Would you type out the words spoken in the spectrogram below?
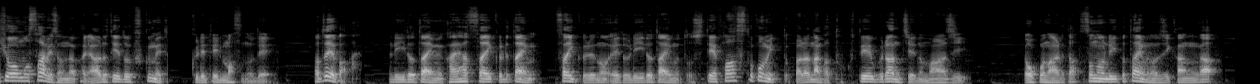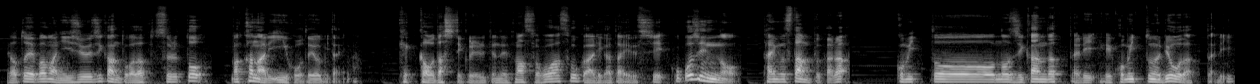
標もサービスの中にある程度含めてくれていますので、例えば、リードタイム、開発サイクルタイム、サイクルの、リードタイムとして、ファーストコミットからなんか特定ブランチへのマージが行われた、そのリードタイムの時間が、例えばまあ20時間とかだとすると、まあかなりいい方だよみたいな結果を出してくれるっていうので、まあそこはすごくありがたいですし、個々人のタイムスタンプからコミットの時間だったり、コミットの量だったり、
